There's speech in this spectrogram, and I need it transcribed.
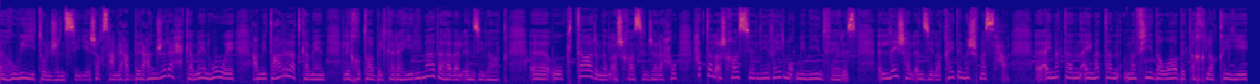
هويته الجنسية. شخص عم بيعبر عن جرح كمان هو عم يتعرض كمان لخطاب الكراهية. لماذا هذا الانزلاق؟ وكتار من الأشخاص انجرحوا حتى الأشخاص يلي غير مؤمنين فارس. ليش هالانزلاق؟ هيدي مش مسحة. اي متى اي متى ما في ضوابط أخلاقية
